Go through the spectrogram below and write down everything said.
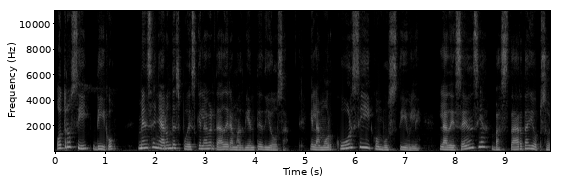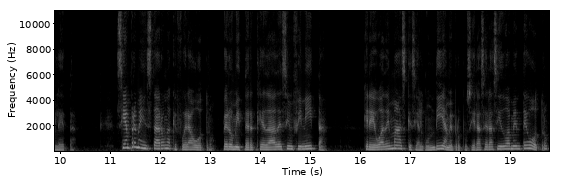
Otros sí, digo, me enseñaron después que la verdad era más bien tediosa, el amor cursi y combustible, la decencia bastarda y obsoleta. Siempre me instaron a que fuera otro, pero mi terquedad es infinita. Creo además que si algún día me propusiera ser asiduamente otro,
